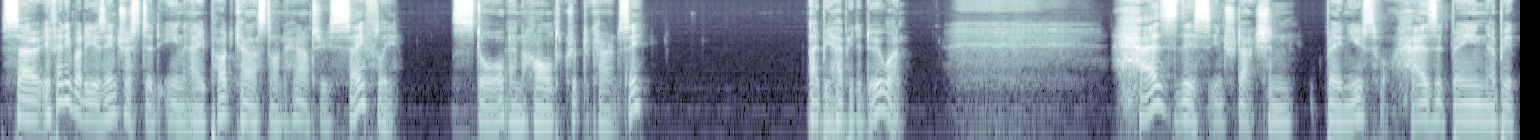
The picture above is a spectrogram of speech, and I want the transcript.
So, if anybody is interested in a podcast on how to safely store and hold cryptocurrency, I'd be happy to do one. Has this introduction been useful? Has it been a bit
